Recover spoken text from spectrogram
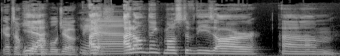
that's a Yeah. horrible joke. Yeah. I I don't think most of these are um,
